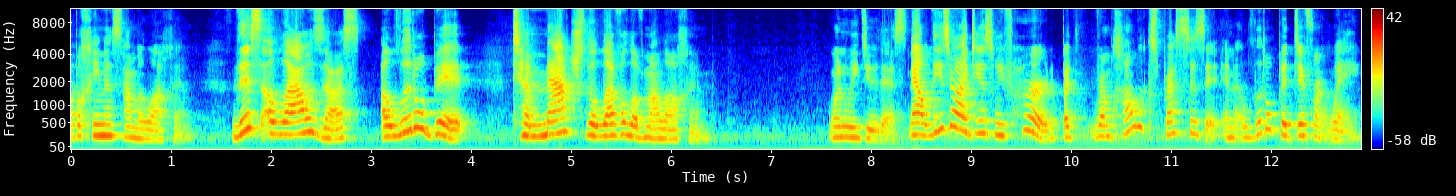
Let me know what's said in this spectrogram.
b'chinas. This allows us a little bit to match the level of malachim when we do this. Now, these are ideas we've heard, but Ramchal expresses it in a little bit different way.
